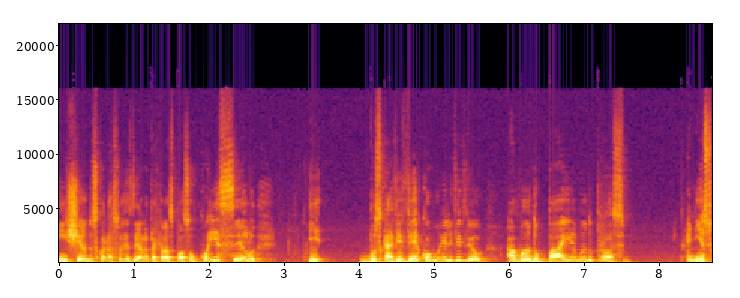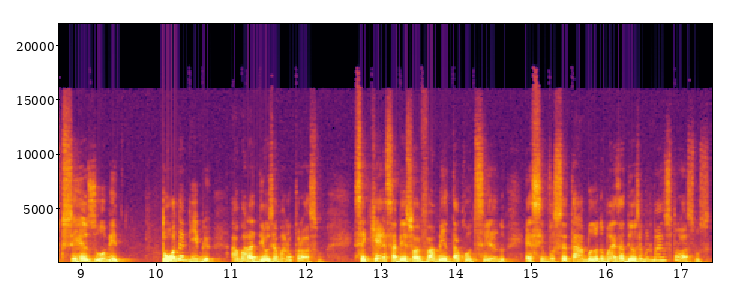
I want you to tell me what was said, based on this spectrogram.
enchendo os corações dela para que elas possam conhecê-lo e buscar viver como ele viveu, amando o Pai e amando o próximo. É nisso que se resume toda a Bíblia: amar a Deus e amar o próximo. Você quer saber se o avivamento está acontecendo? É se você está amando mais a Deus e amando mais os próximos.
